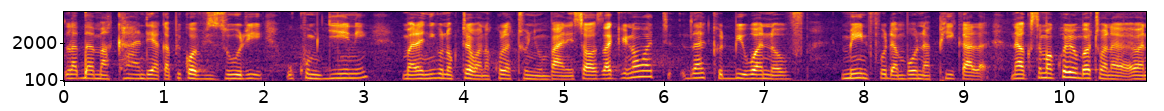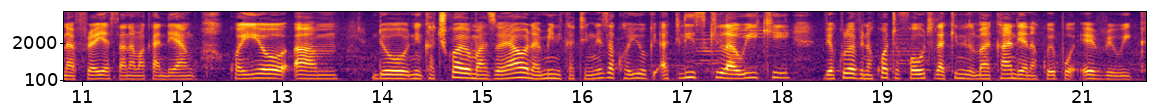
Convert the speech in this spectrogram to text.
labda makande akapikwa vizuri huku mjini mara nyingi unakuta wanakula tu nyumbani. So I was like you know what? That could be one of main food ambao napika na kusema kweli watu wanafurahia sana makande yangu. Kwa hiyo um, ndio nikachukua hayo mazo yao na mi nikatengeneza. Kwa hiyo at least kila wiki vyakula vinakuwa tofauti lakini makande yanakuwepo every week.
